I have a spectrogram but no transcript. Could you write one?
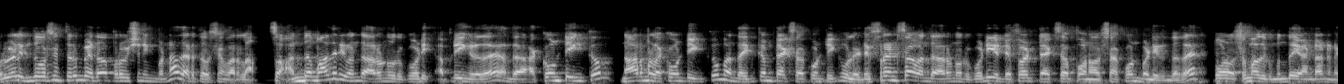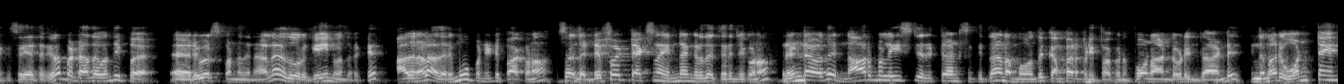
ஒருவேளை இந்த வருஷம் திரும்ப ஏதாவது ப்ரொவிஷனிங் பண்ணா அது அடுத்த வருஷம் வரலாம். ஸோ அந்த மாதிரி வந்து அறுநூறு கோடி அப்படிங்கறத அந்த அக்கௌண்டிங்க்கும் நார்மல் அக்கௌண்டிங்க்கும் அந்த இன்கம் டேக்ஸ் அக்கௌண்டிங்க்கும் உள்ள டிஃபரன்ஸா வந்து அறுநூறு கோடி டெஃபர்ட் டேக்ஸா போன வருஷம் அக்கௌண்ட் பண்ணியிருந்ததை போன வருஷமா அதுக்கு முந்தைய ஆண்டான்னு எனக்கு சரியா தெரியல. பட் அதை வந்து இப்ப ரிவர்ஸ் பண்ணதுனால அது ஒரு கெயின் வந்திருக்கு. அதனால அதை ரிமூவ் பண்ணிட்டு பார்க்கணும். சோ இந்த டெஃபர்ட் டேக்ஸ்னா என்னங்கறத தெரிஞ்சுக்கணும். ரெண்டாவது நார்மலைஸ்டு ரிட்டர்ன்ஸுக்கு தான் நம்ம வந்து கம்பேர் பண்ணி பார்க்கணும். போன ஆண்டோடு இந்த ஆண்டு. இந்த மாதிரி ஒன் டைம்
